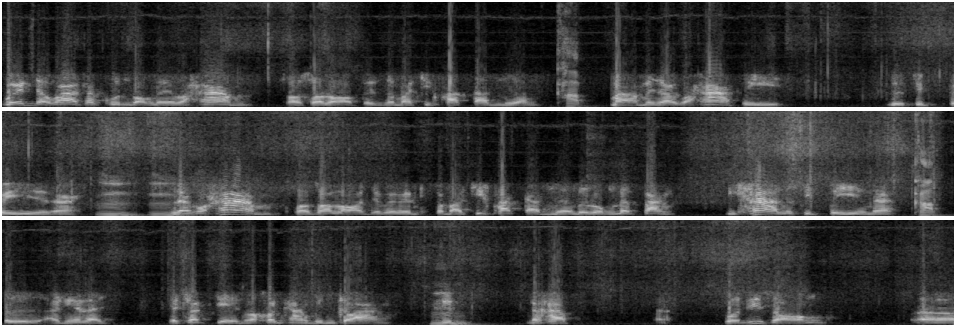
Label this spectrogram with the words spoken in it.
เว้นแต่ว่าถ้าคุณบอกเลยว่าห้าม สสรเป็นสมาชิกพรรคการเมือง ครับ มาไม่น้อยกว่าห้าปี หรือสิบปีนะ อืมอืมแล้วก็ห้ามสสรจะไปเป็นสมาชิกพรรคการเมืองหรือลงเลือกตั้งอีกห้าหรือสิบปีนะครับ เออ อันนี้แหละจะชัดเจนว่าค่อนข้างเป็นกลางขึ้นนะครับอะส่วนที่สองเอ่อ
